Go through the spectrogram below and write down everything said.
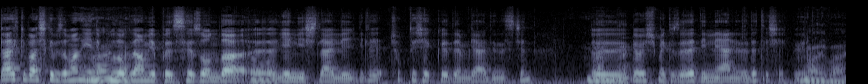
belki başka bir zaman yeni Aynen. program yaparız sezonda e, Tamam. yeni işlerle ilgili. Çok teşekkür ederim geldiğiniz için. Ee, görüşmek üzere. Dinleyenlere de teşekkür ederim. Bay bay.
